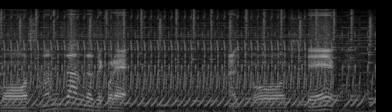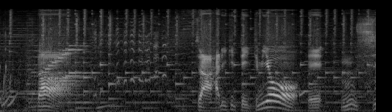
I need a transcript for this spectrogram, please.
もう散々だぜ、これ。はい、こう来て、さあ。じゃあ、張り切っていってみようえ、んし。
